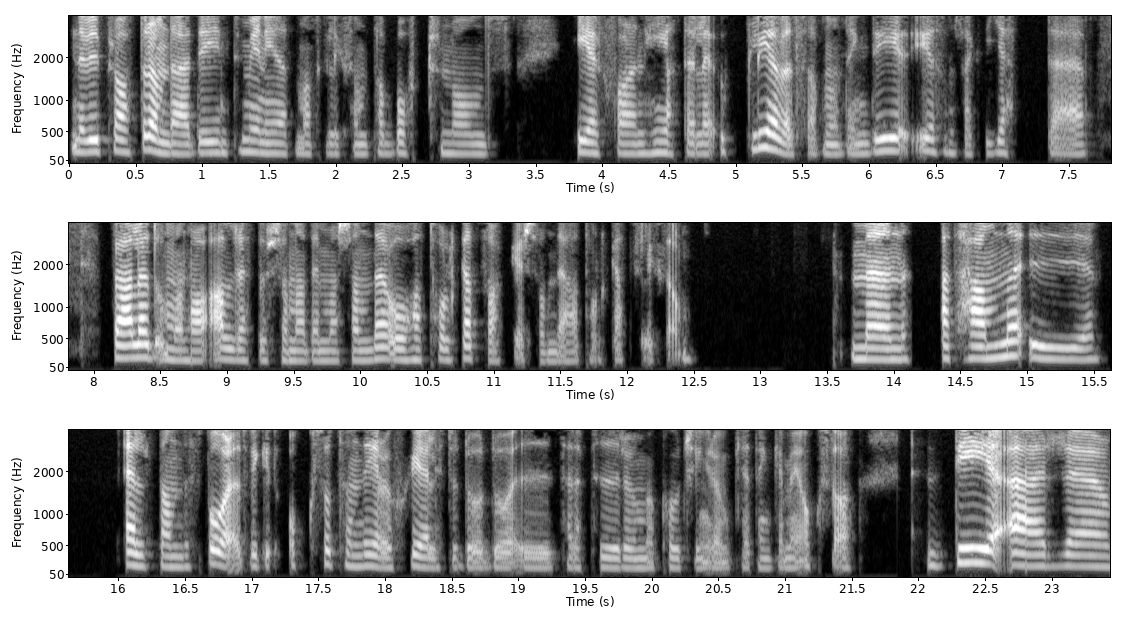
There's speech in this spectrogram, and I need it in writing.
När vi pratar om det här, det är inte meningen att man ska liksom ta bort någons erfarenhet eller upplevelse av någonting. Det är som sagt jättevalid och man har all rätt att känna det man kände och har tolkat saker som det har tolkats liksom. Men att hamna i ältande spåret, vilket också tenderar att ske lite då och då i terapirum och coachingrum kan jag tänka mig också. Det är eh,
